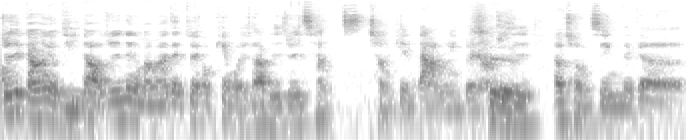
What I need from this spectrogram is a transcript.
就是刚刚有提到，就是那个妈妈在最后片尾的时候，她不是就是唱唱片大录一堆，然后就是。要重新那个。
